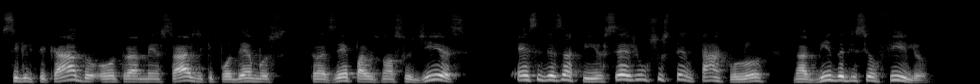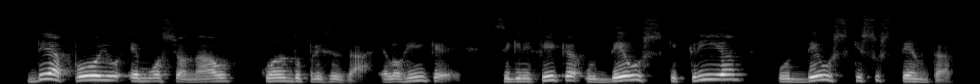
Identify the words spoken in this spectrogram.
significado, outra mensagem que podemos trazer para os nossos dias é esse desafio. Seja um sustentáculo na vida de seu filho. Dê apoio emocional quando precisar. Elohim que significa o Deus que cria o Deus que sustenta.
